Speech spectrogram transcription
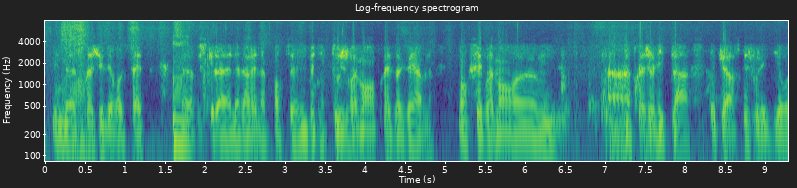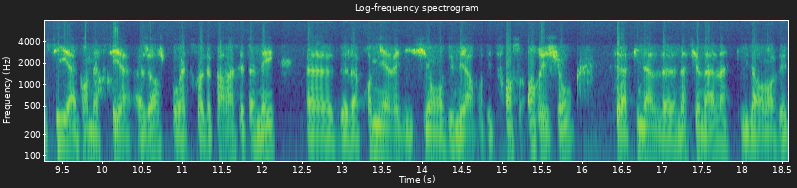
qui est une très jolie recette, Mhm. euh, puisque la, la verveine apporte une petite touche vraiment très agréable. Donc c'est vraiment euh, un très joli plat. Et puis alors ce que je voulais dire aussi, un grand merci à, à Georges pour être le parrain cette année euh, de la première édition du meilleur apprenti de France en région. C'est la finale nationale qui normalement avait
